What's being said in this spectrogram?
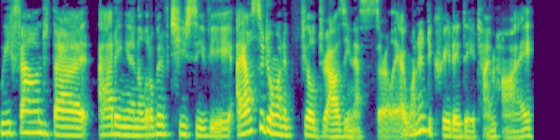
we found that adding in a little bit of THCV, I also don't want to feel drowsy necessarily. I wanted to create a daytime high.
